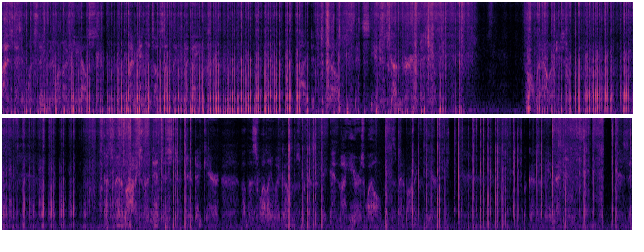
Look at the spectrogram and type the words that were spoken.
I stated one statement in one of my videos, my opinions on something, and they liked it, so it's, YouTube's gotten very ridiculous. Oh, my allergies. Got some antibiotics from the dentist to take care of the swelling of my gums because of the and my ear as well. Some antibiotics for the ear because of the infection. The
